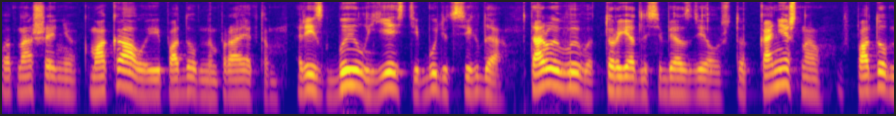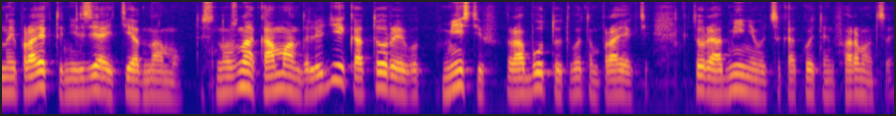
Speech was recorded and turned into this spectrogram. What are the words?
по отношению к Макау и подобным проектам. Риск был, есть и будет всегда. Второй вывод, который я для себя сделал, что, конечно, в подобные проекты нельзя идти одному. То есть нужна команда людей, которые вот вместе работают в этом проекте, которые обмениваются какой-то информацией.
